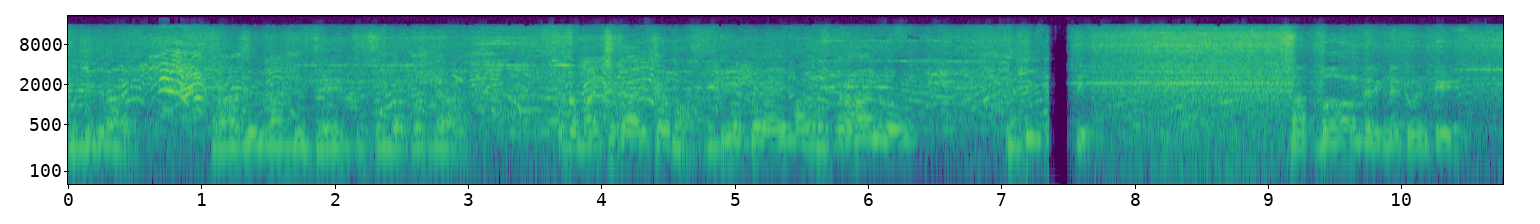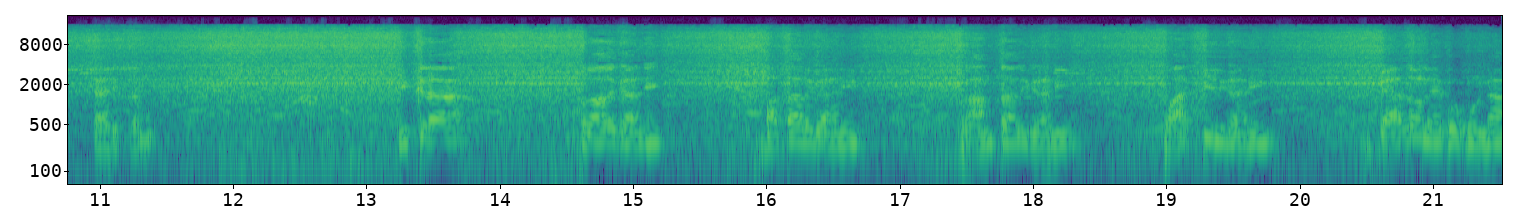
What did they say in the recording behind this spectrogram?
ముందుగా రాజీవ్ గాంధీ జయంతి సందర్భంగా ఒక మంచి కార్యక్రమం. ఎందుకంటే మన విగ్రహాలు ఇంటికి సద్భావం కలిగినటువంటి కార్యక్రమం. ఇక్కడ కులాలు కానీ మతాలు కానీ ప్రాంతాలు కానీ పార్టీలు కానీ భేదం లేకోకుండా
